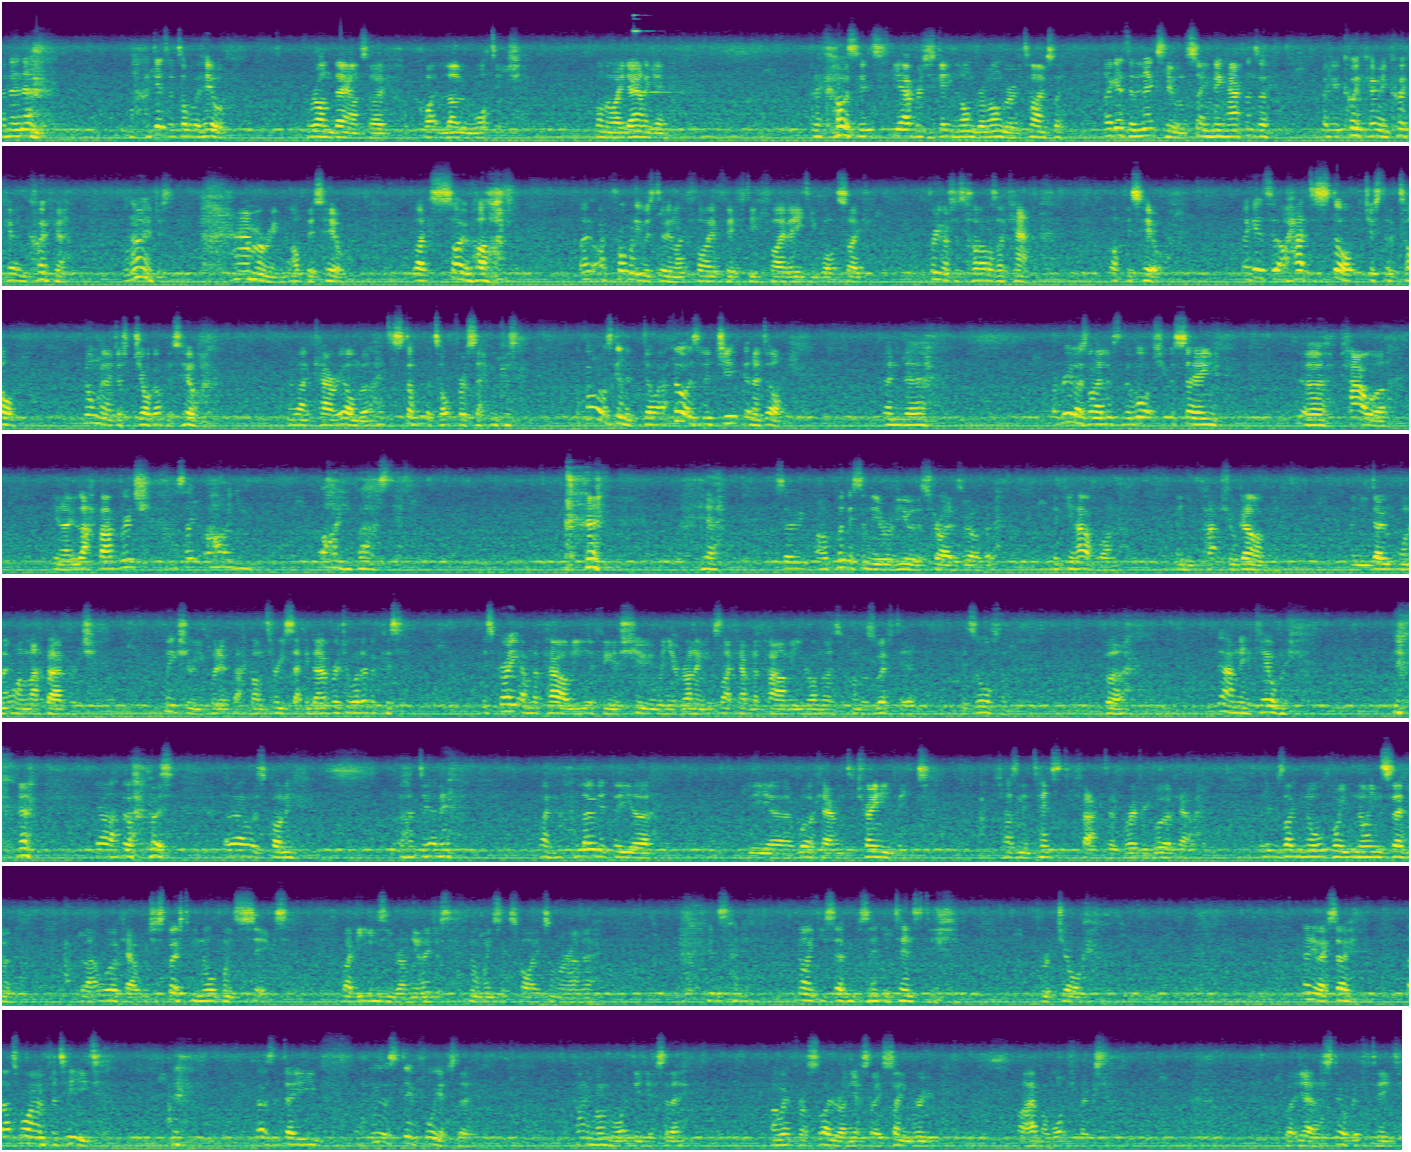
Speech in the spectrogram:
And then uh, I get to the top of the hill, run down, so quite low wattage on the way down again. And of course, it's the average is getting longer and longer over time. So I get to the next hill and the same thing happens. I, I get quicker and quicker and quicker. And I am just hammering up this hill, like so hard. I, I, probably was doing like 550, 580 watts, like pretty much as hard as I can up this hill. I get to, I had to stop just at the top. Normally I just jog up this hill and like carry on, but I had to stop at the top for a second because I thought I was going to die. I thought I was legit going to die. And uh, I realised when I looked at the watch, it was saying uh, power you know, lap average. I was like, oh you, oh you bastard. yeah, so I'll put this in the review of the Stryd as well, but if you have one and you patch your Garmin and you don't want it on lap average, make sure you put it back on three second average or whatever, because it's great having a power meter for your shoe when you're running. It's like having a power meter on the, on the Zwift here. It's awesome. But damn near killed me. yeah, that was that was funny. Uh, I, mean, I loaded the uh, the uh, workout into Training Peaks, which has an intensity factor for every workout, and it was like 0.97 for that workout, which is supposed to be 0.6, like an easy run, you know, just 0.65 somewhere around there. It's 97% intensity for a jog. Anyway, so that's why I'm fatigued. that was the day, I think it was the day before yesterday. I can't remember what I did yesterday. I went for a slow run yesterday, same route. I had my watch fixed. But yeah, still a bit fatigued.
